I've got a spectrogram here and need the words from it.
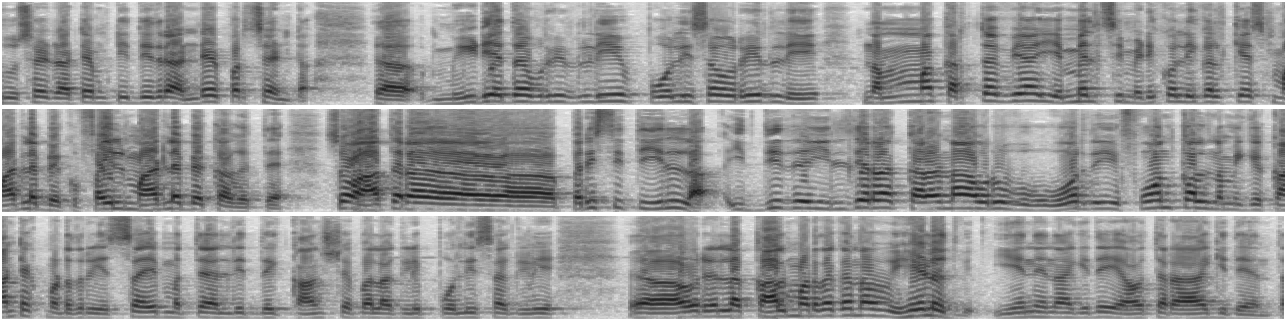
ಸೂಸೈಡ್ ಅಟೆಂಪ್ಟ್ ಇದ್ದಿದ್ರೆ ಹಂಡ್ರೆಡ್ ಪರ್ಸೆಂಟ್ ಮೀಡಿಯಾದವ್ರು ಇರಲಿ ಪೊಲೀಸ್ ಅವ್ರು ಇರಲಿ, ನಮ್ಮ ಕರ್ತವ್ಯ M L C medical legal case ಮಾಡಲೇಬೇಕು ಫೈಲ್ ಮಾಡಲೇಬೇಕಾಗುತ್ತೆ. ಸೊ ಆ, ಪರಿಸ್ಥಿತಿ ಇಲ್ಲ. ಇದ್ದಿದ್ದ ಇಲ್ದಿರೋ ಕಾರಣ ಅವರು ಓದಿ ಫೋನ್ ಕಾಲ್ ನಮಗೆ ಕಾಂಟ್ಯಾಕ್ಟ್ ಮಾಡಿದ್ರು. ಎಸ್ ಐ ಮತ್ತು ಅಲ್ಲಿದ್ದ ಕಾನ್ಸ್ಟೇಬಲ್ ಆಗಲಿ ಪೊಲೀಸ್ ಆಗಲಿ ಅವರೆಲ್ಲ ಕಾಲ್ ಮಾಡಿದಾಗ ನಾವು ಹೇಳಿದ್ವಿ, ಏನೇನಾಗಿದೆ, ಯಾವ ಥರ ಆಗಿದೆ ಅಂತ.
